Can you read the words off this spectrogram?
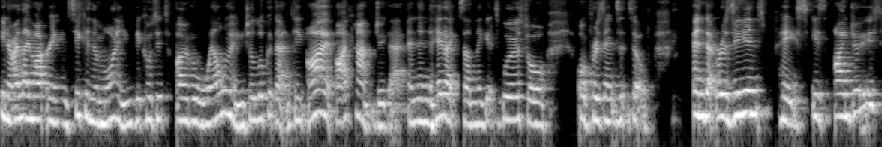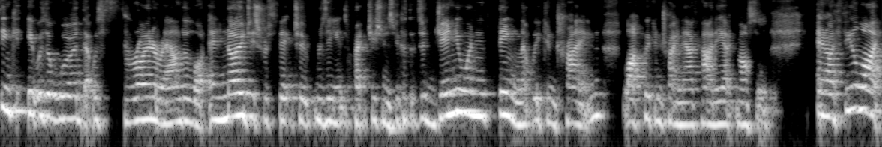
you know, and they might ring in sick in the morning because it's overwhelming to look at that and think, I, I can't do that. And then the headache suddenly gets worse or or presents itself and that resilience piece is i do think it was a word that was thrown around a lot and no disrespect to resilience practitioners because it's a genuine thing that we can train like we can train our cardiac muscle. And i feel like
